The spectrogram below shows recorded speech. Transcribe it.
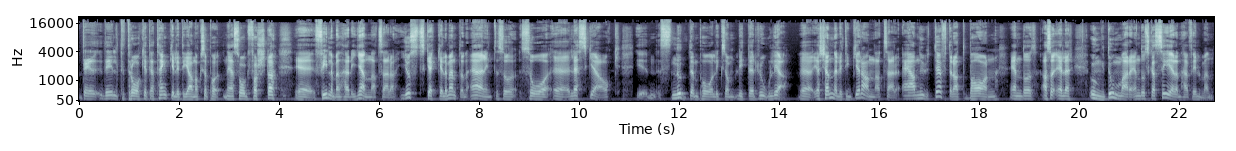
det, det, är lite tråkigt. Jag tänker lite grann också på när jag såg första eh, filmen här igen. Att så här, just skräckelementen är inte så, så eh, läskiga och eh, snudden på liksom lite roliga. Eh, jag känner lite grann att så här, är han ute efter att barn ändå, alltså eller ungdomar ändå ska se den här filmen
